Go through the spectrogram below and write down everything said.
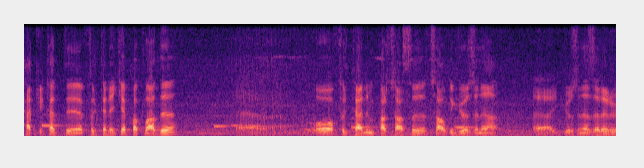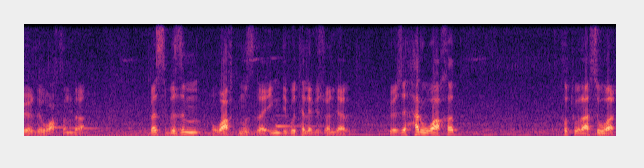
hakikat e, filtereke patladı. E, o filtrenin parçası çaldı gözüne e, gözüne zarar verdi o vaktinde. Bes bizim vaktimizde indi bu televizyonlar gözü her vakit fotoğrafı var.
